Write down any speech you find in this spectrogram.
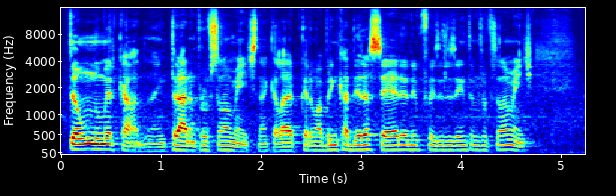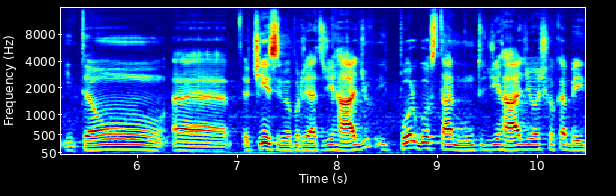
estão no mercado, né? entraram profissionalmente. Naquela época era uma brincadeira séria, depois eles entram profissionalmente. Então, é, eu tinha esse meu projeto de rádio e por gostar muito de rádio, eu acho que eu acabei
